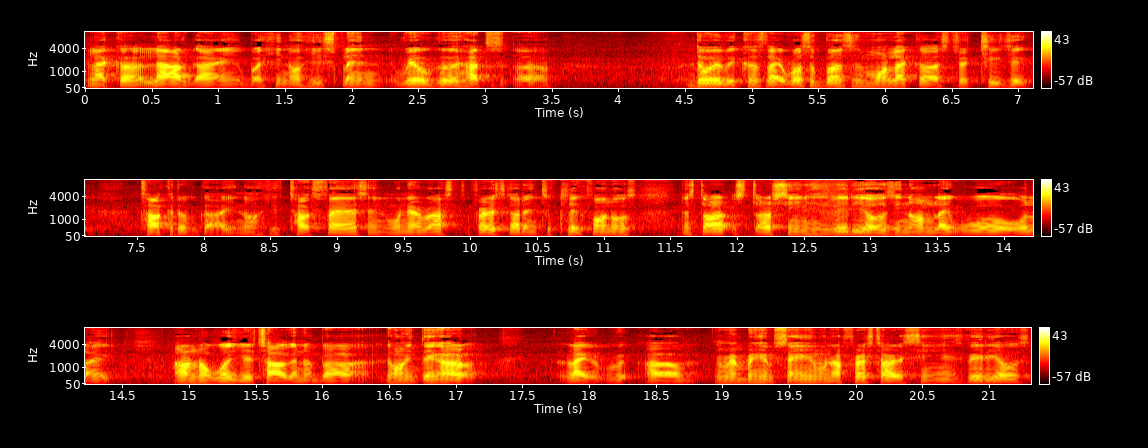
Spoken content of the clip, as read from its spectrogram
like a loud guy, but you know he explained real good how to uh, do it because like Russell Brunson is more like a strategic talkative guy. You know, he talks fast, and whenever I first got into ClickFunnels and start start seeing his videos, you know, I'm like, whoa, like I don't know what you're talking about. The only thing I like um, remember him saying when I first started seeing his videos,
